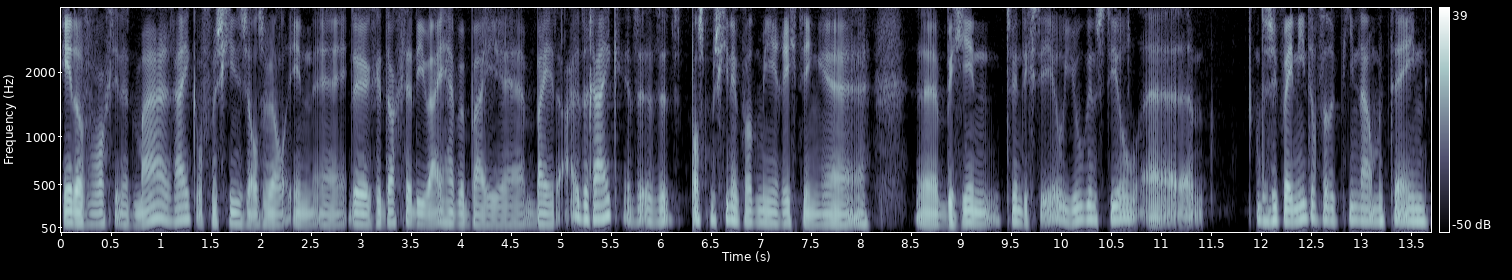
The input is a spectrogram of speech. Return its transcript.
eerder verwacht in het Marenrijk. Of misschien zelfs wel in eh, de gedachten die wij hebben bij, eh, bij het Uitrijk. Het, past misschien ook wat meer richting eh, begin 20e eeuw, Jugendstil. Dus ik weet niet of dat ik die nou meteen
